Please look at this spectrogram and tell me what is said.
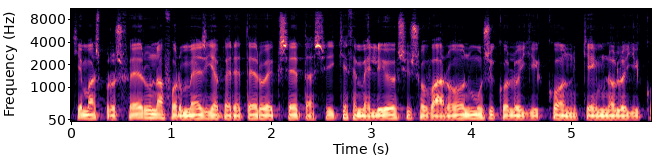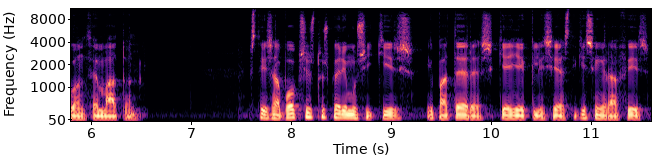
και μας προσφέρουν αφορμές για περαιτέρω εξέταση και θεμελίωση σοβαρών μουσικολογικών και υμνολογικών θεμάτων. Στις απόψεις τους περί μουσικής, οι πατέρες και οι εκκλησιαστικοί συγγραφείς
